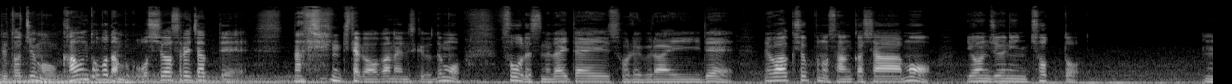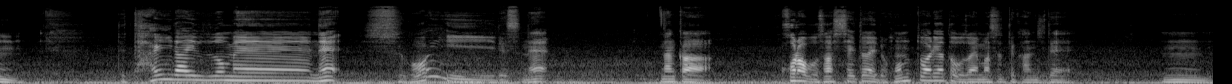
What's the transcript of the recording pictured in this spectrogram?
で途中もカウントボタン僕押し忘れちゃって何人来たか分かんないんですけどでもそうですね大体それぐらいででワークショップの参加者も40人ちょっと。うん。で tie ダイ染めねすごいですね。なんかコラボさせていただいて本当ありがとうございますって感じで。うん。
